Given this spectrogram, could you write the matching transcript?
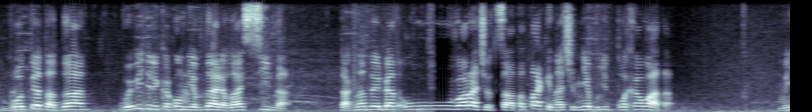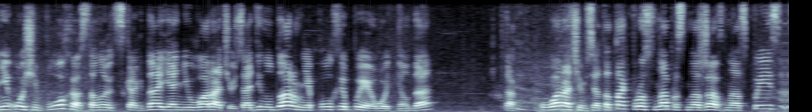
Вот это да. Вы видели, как он мне вдарил, а? Сильно. Так, надо, ребят, уворачиваться от атак, иначе мне будет плоховато. Мне очень плохо становится, когда я не уворачиваюсь. Один удар мне пол хп отнял, да? Так, уворачиваемся от атак, просто-напросто нажав на Space.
